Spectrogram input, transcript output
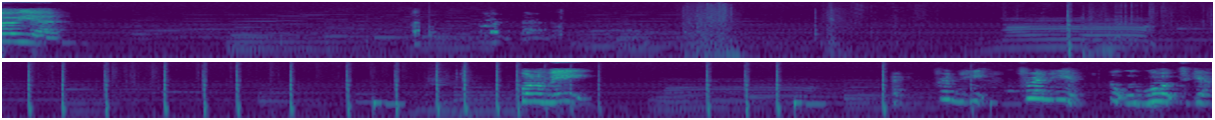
Oh yeah. Follow me. We work together.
